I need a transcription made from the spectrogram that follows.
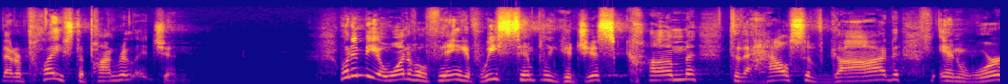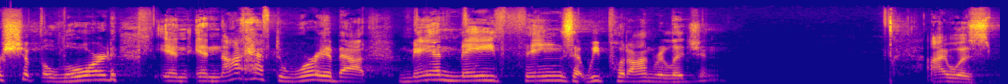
that are placed upon religion. Wouldn't it be a wonderful thing if we simply could just come to the house of God and worship the Lord and, and not have to worry about man made things that we put on religion? I was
